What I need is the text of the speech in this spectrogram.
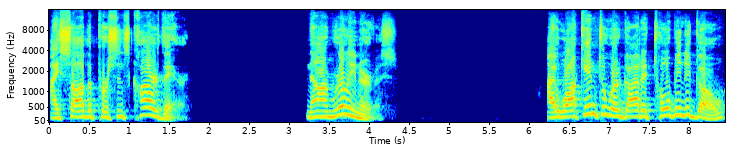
I saw the person's car there. Now I'm really nervous. I walk into where God had told me to go,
